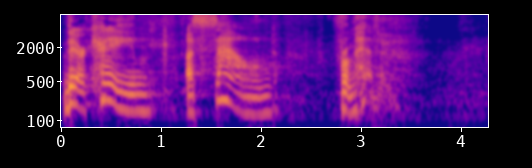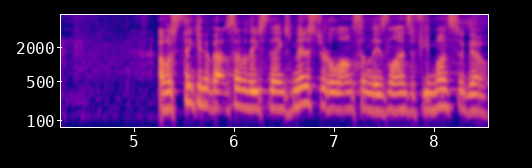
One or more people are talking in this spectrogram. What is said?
There came a sound from heaven. I was thinking about some of these things, ministered along some of these lines a few months ago,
